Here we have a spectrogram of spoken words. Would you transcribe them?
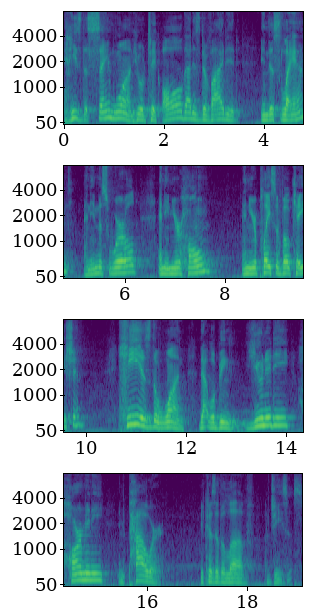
And he's the same one who will take all that is divided in this land and in this world and in your home and your place of vocation. He is the one that will bring unity, harmony, and power because of the love of Jesus.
